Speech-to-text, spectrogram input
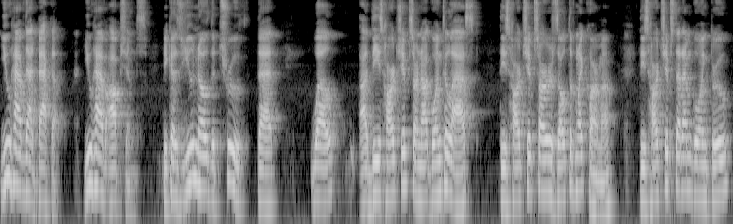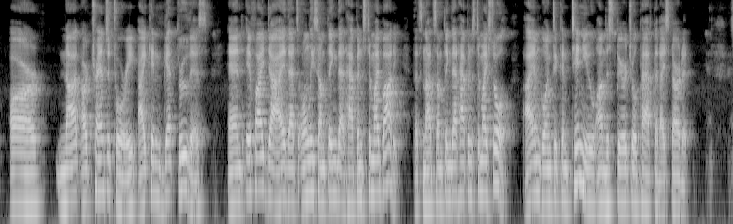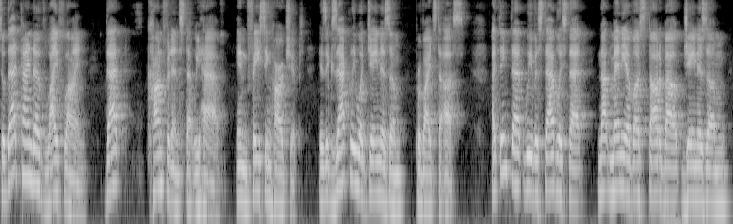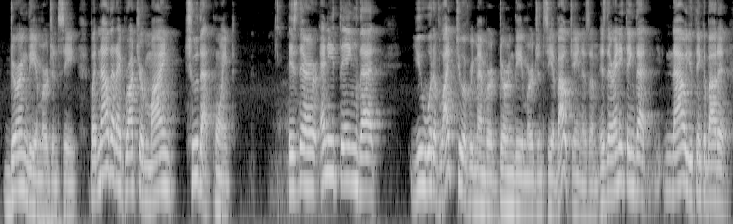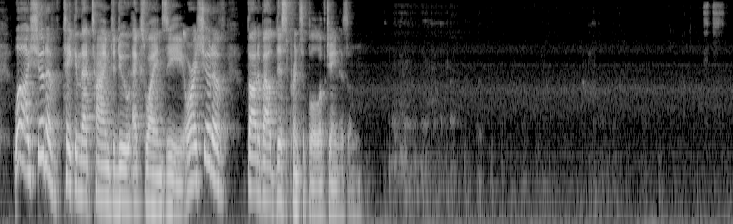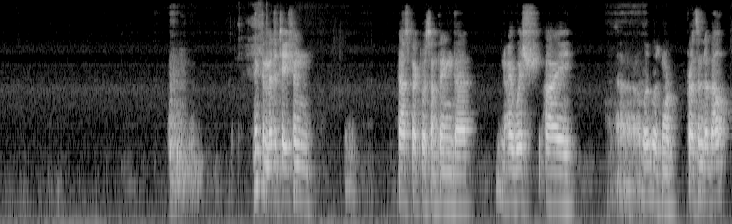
You have that backup. You have options because you know the truth that, well, uh, these hardships are not going to last. These hardships are a result of my karma. These hardships that I'm going through are not are transitory. I can get through this. And if I die, that's only something that happens to my body. That's not something that happens to my soul. I am going to continue on the spiritual path that I started. So that kind of lifeline, that confidence that we have in facing hardships, is exactly what Jainism provides to us. I think that we've established that not many of us thought about Jainism during the emergency, but now that I brought your mind to that point, is there anything that you would have liked to have remembered during the emergency about Jainism? Is there anything that now you think about it? Well, I should have taken that time to do X, Y, and Z, or I should have thought about this principle of Jainism? I think the meditation aspect was something that you know, I wish I uh, was more present about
